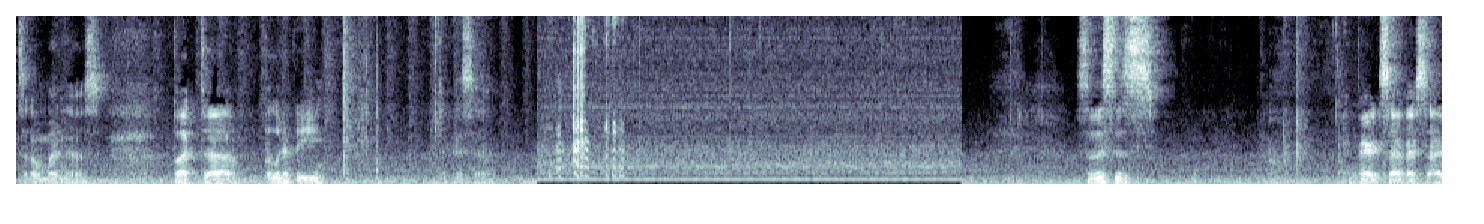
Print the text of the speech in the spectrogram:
so don't mind those. But uh, but look at the, check this out. So this is compared side by side.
